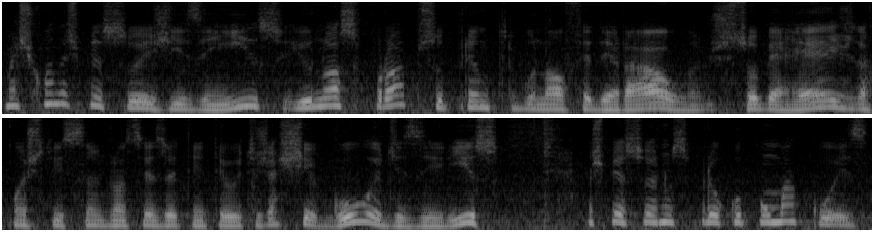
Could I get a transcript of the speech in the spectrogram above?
Mas quando as pessoas dizem isso, e o nosso próprio Supremo Tribunal Federal, sob a égide da Constituição de 1988, já chegou a dizer isso, as pessoas não se preocupam uma coisa.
